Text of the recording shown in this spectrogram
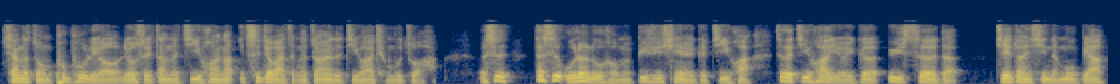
像那种瀑布流流水账的计划，然后一次就把整个专案的计划全部做好，而是但是无论如何，我们必须先有一个计划，这个计划有一个预设的阶段性的目标，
